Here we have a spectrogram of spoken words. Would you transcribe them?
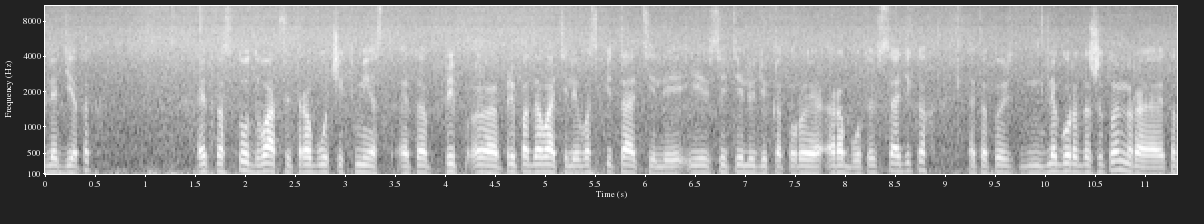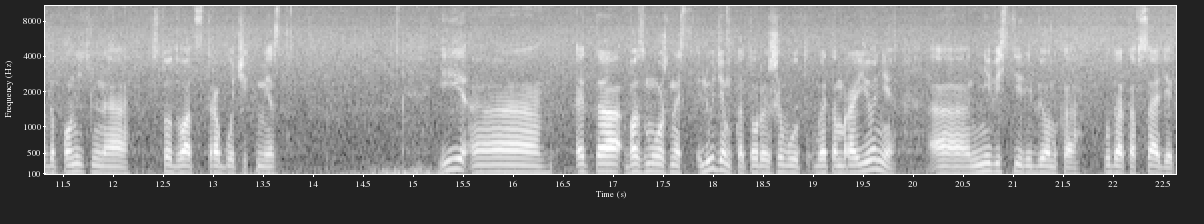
для деток, Это 120 рабочих мест, это э, преподаватели, воспитатели и все те люди, которые работают в садиках. Это то есть для города Житомира это дополнительно 120 рабочих мест. И э, это возможность людям, которые живут в этом районе, э, не вести ребенка куда-то в садик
